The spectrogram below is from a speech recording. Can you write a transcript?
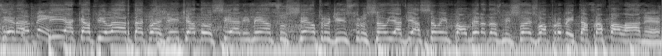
Terapia Capilar tá com a gente, a Doce Alimentos, Centro de Instrução e Aviação em Palmeira das Missões, vou aproveitar pra falar, né?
